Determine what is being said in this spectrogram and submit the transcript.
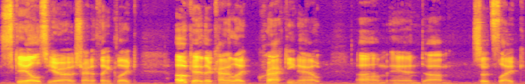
scales here. I was trying to think like okay, they're kind of like cracking out, um, and um, so it's like,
